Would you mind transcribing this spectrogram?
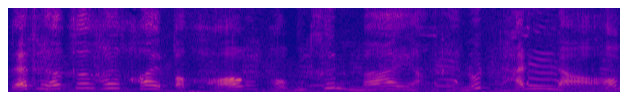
และเธอก็ค่อยๆ ประคองผมขึ้นมาอย่างทนุถนอม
